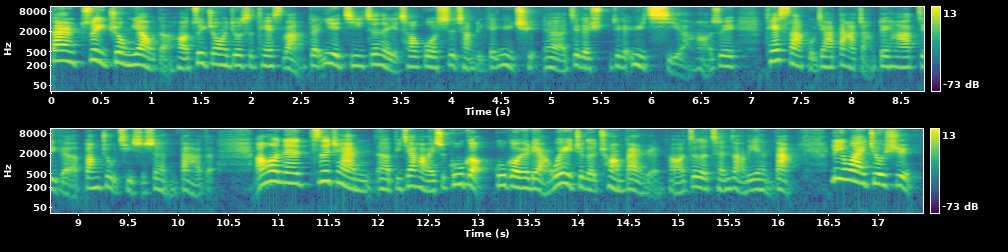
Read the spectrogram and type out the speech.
当然最重要的哈，最重要就是 Tesla 的业绩真的也超过市场的一个预期呃这个这个预期了哈，所以 Tesla 股价大涨对它这个帮助其实是很大的。然后呢，资产呃比较好还是 Google，Google 有两位这个创办人啊，这个成长的也很大。另外就是。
